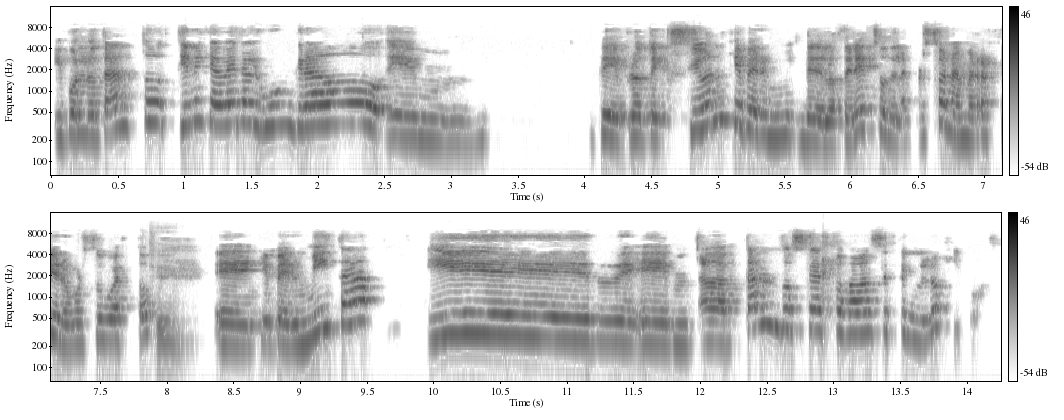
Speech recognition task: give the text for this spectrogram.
y por lo tanto tiene que haber algún grado em, de protección que de los derechos de las personas, me refiero, por supuesto, eh, que permita ir em, adaptándose a estos avances tecnológicos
